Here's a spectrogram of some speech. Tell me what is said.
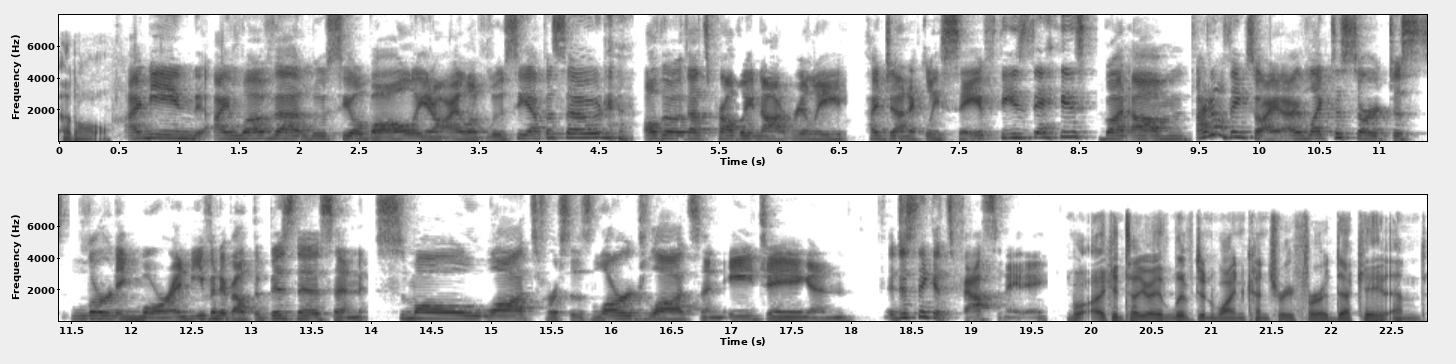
at all. I mean, I love that Lucille Ball, you know, I Love Lucy episode, although that's probably not really hygienically safe these days. But um, I don't think so. I, I'd like to start just learning more and even about the business and small lots versus large lots and aging and I just think it's fascinating. Well, I can tell you, I lived in wine country for a decade, and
